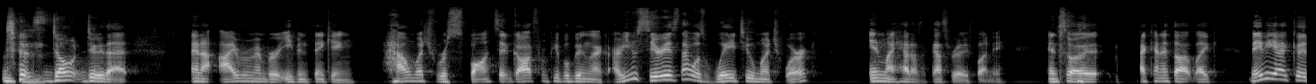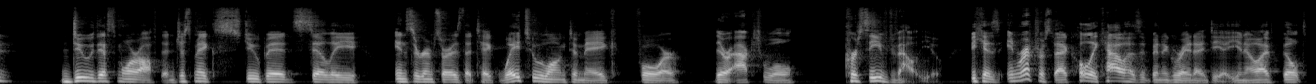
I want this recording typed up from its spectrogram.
Just mm-hmm. don't do that. And I, I remember even thinking how much response it got from people being like are you serious? That was way too much work. In my head i was like that's really funny. And so I, I kind of thought like maybe I could do this more often. Just make stupid, silly Instagram stories that take way too long to make for their actual perceived value. Because in retrospect, holy cow, has it been a great idea? You know, I've built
